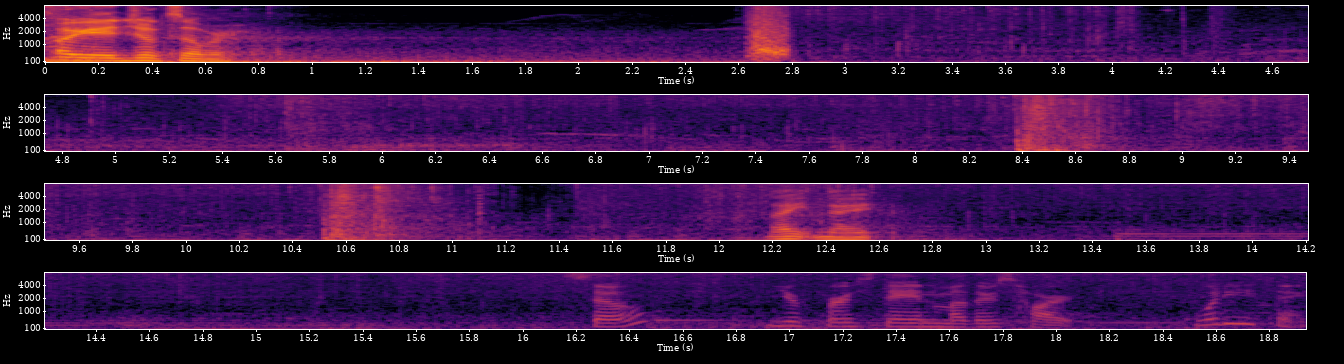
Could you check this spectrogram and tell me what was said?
Okay, joke's over. Night night. So, your first day in Mother's Heart. What do you think?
